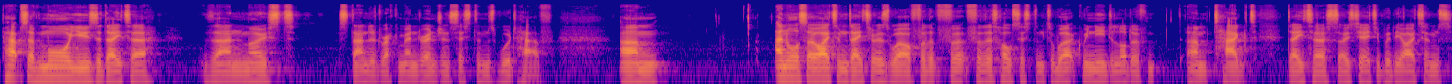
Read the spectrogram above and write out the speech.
perhaps have more user data than most standard recommender engine systems would have. Um, and also item data as well. For, the, for, for this whole system to work, we need a lot of um, tagged data associated with the items,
